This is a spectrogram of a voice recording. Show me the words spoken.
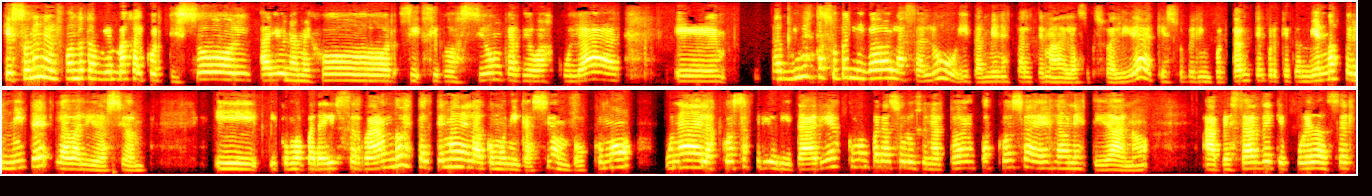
que son en el fondo también baja el cortisol, hay una mejor situación cardiovascular, eh, también está súper ligado a la salud y también está el tema de la sexualidad, que es súper importante porque también nos permite la validación. Y, como para ir cerrando, está el tema de la comunicación, pues como una de las cosas prioritarias como para solucionar todas estas cosas es la honestidad, ¿no? A pesar de que pueda ser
